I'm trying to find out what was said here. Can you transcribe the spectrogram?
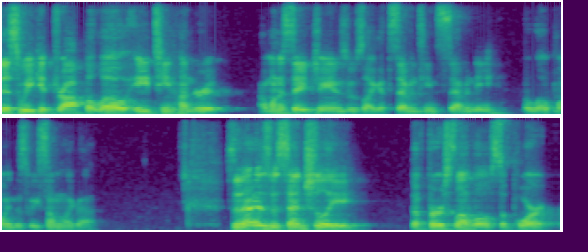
This week it dropped below eighteen hundred. I want to say James was like at seventeen seventy, the low point this week, something like that. So that is essentially the first level of support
